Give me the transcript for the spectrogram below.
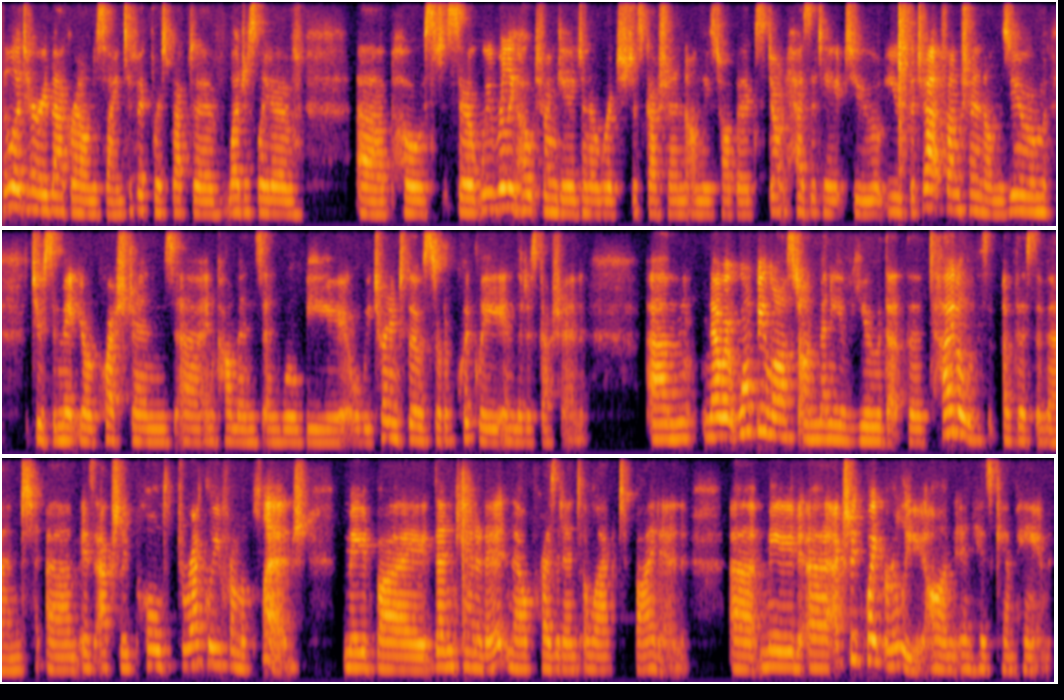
military background, a scientific perspective, legislative uh, post. So we really hope to engage in a rich discussion on these topics. Don't hesitate to use the chat function on Zoom to submit your questions uh, and comments, and we'll be, we'll be turning to those sort of quickly in the discussion. Um, now, it won't be lost on many of you that the title of this event um, is actually pulled directly from a pledge made by then candidate, now President-elect Biden, uh, made uh, actually quite early on in his campaign.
